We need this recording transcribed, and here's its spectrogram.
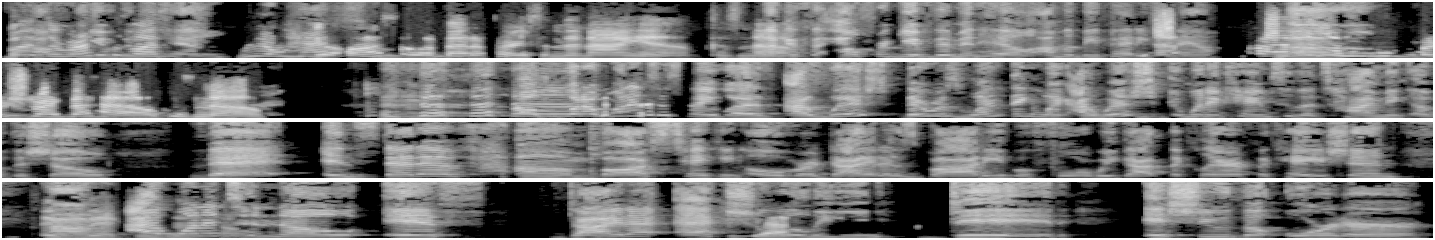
But I'll the rest of us, we don't have You're to. also a better person than I am, because no. Like I said, I'll forgive them in hell. I'm gonna be petty for now. Um, straight to hell, because no. oh, but what I wanted to say was, I wish there was one thing. Like, I wish when it came to the timing of the show, that instead of um, Bosse taking over Daida's body before we got the clarification, um, exactly um, I wanted to know if Daida actually did issue the order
